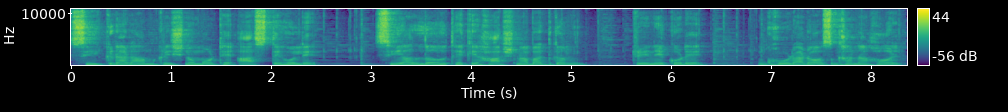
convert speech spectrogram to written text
সিকরা রামকৃষ্ণ মঠে আসতে হলে শিয়ালদহ থেকে হাসনাবাদগামী ট্রেনে করে ঘোড়া রসঘানা হল্ট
